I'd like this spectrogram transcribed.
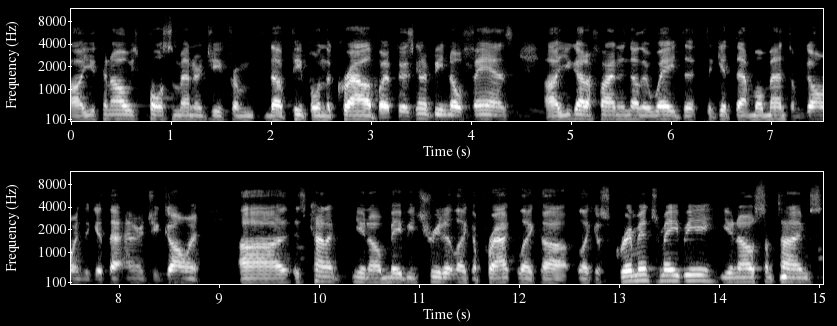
Uh, you can always pull some energy from the people in the crowd, but if there's gonna be no fans, uh, you got to find another way to, to get that momentum going, to get that energy going. Uh, it's kind of you know maybe treat it like a prac like a like a scrimmage maybe you know sometimes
